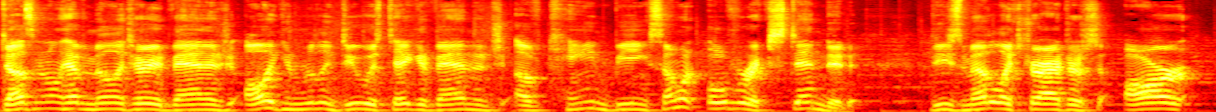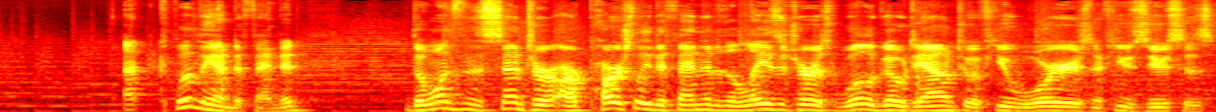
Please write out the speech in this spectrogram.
doesn't really have a military advantage. All he can really do is take advantage of Cane being somewhat overextended. These metal extractors are uh, completely undefended. The ones in the center are partially defended. The laser turrets will go down to a few warriors and a few Zeuses.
